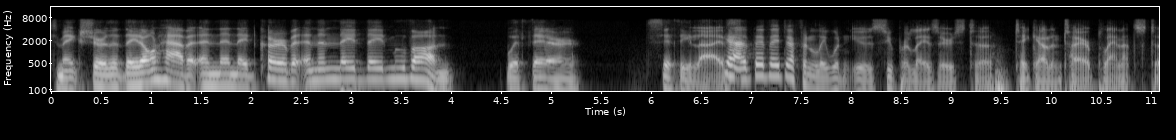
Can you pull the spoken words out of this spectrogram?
to make sure that they don't have it, and then they'd curb it, and then they'd they'd move on with their Sithy lives. Yeah, they, they definitely wouldn't use super lasers to take out entire planets. To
